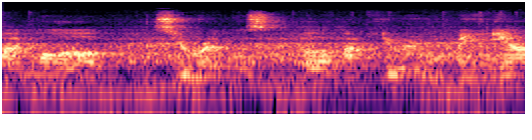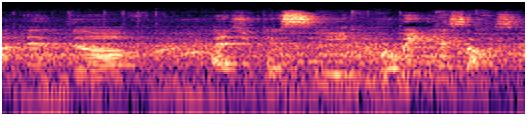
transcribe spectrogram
I'm uh, Siremus. Uh, I'm here in Romania, and uh, as you can see, Romania is awesome.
